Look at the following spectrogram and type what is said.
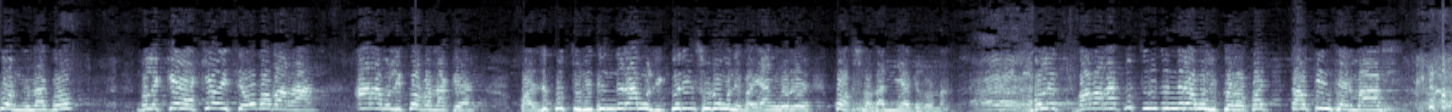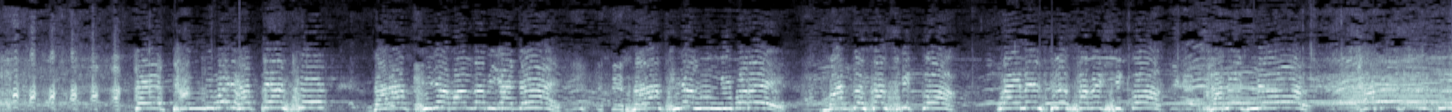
করব না গো। বলে, কে কে হয়েছে ও বাবারা? আর আমলি করব না কে? কয় কুতুরি দিন ধরে আমলি করি, সুরমণি ভাই আঙ্গরে কক্সবাজার নিয়ে গেল না। বলে, বাবারা, কুতুরি দিন ধরে আমলি করো। তাও তিন, চার মাস। ঠান্ডুবাড়ি হাতে আছে? যারা ছিঁড়া বান্ধা বিঘা দেয়, যারা পরে মাদ্রাসার শিক্ষক প্রাইমারি স্কুলের সাবেক শিক্ষক সাবেক মেয়র সাবেক এমপি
